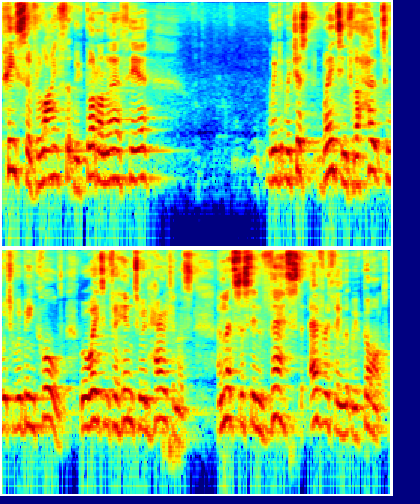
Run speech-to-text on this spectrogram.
piece of life that we've got on earth here, we're just waiting for the hope to which we've been called. We're waiting for Him to inherit in us. And let's just invest everything that we've got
